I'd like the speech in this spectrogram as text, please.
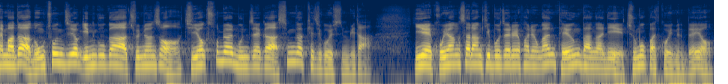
해마다 농촌 지역 인구가 줄면서 지역 소멸 문제가 심각해지고 있습니다. 이에 고향사랑 기부제를 활용한 대응 방안이 주목받고 있는데요.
